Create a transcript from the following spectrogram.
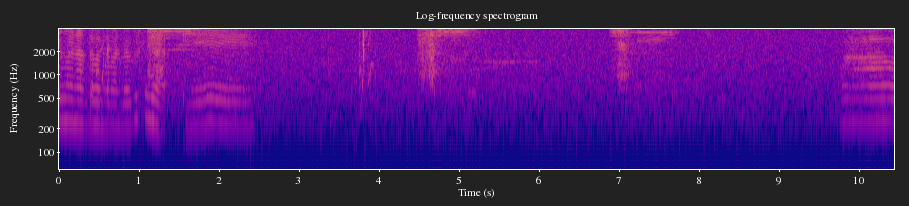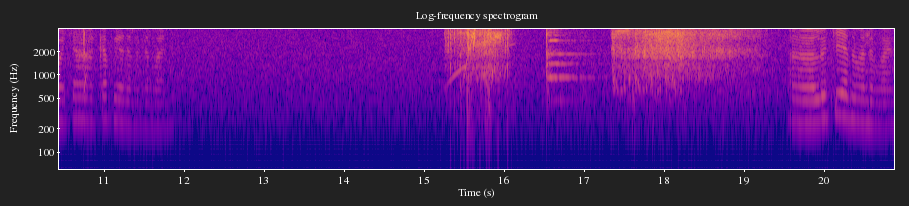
gimana teman-teman bagus nggak? Yeay. Teman-teman.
